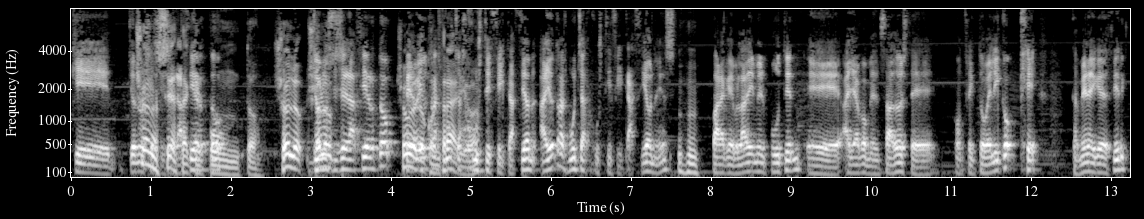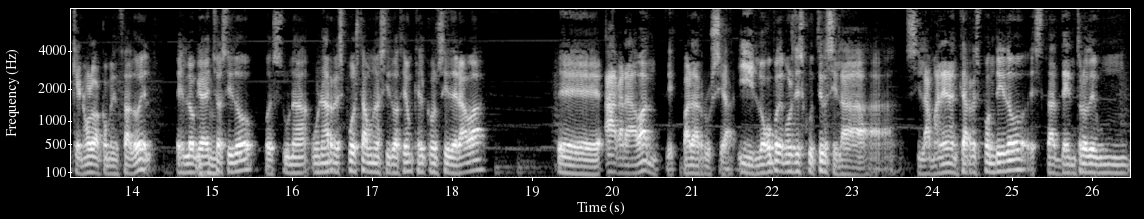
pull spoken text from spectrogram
Que yo no Yo sé no si sé será hasta qué cierto. punto. Yo lo, Yo, yo no sé si será cierto, yo pero hay otras contrario, muchas justificaciones. Hay otras muchas justificaciones para que Vladimir Putin eh, haya comenzado este conflicto bélico, que también hay que decir que no lo ha comenzado él. Él lo que ha hecho ha sido pues una, una respuesta a una situación que él consideraba eh, agravante para Rusia. Y luego podemos discutir si la, si la manera en que ha respondido está dentro de un,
